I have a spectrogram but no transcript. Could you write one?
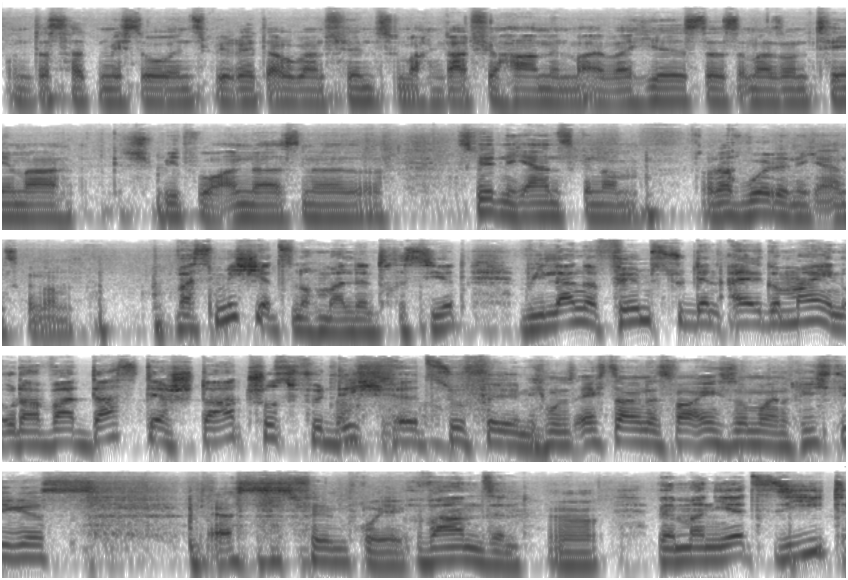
Und das hat mich so inspiriert, darüber einen Film zu machen, gerade für Harmen mal, weil hier ist das immer so ein Thema, gespielt woanders. Ne? Es wird nicht ernst genommen oder wurde nicht ernst genommen. Was mich jetzt nochmal interessiert, wie lange filmst du denn allgemein? Oder war das der Startschuss für das, dich äh, zu filmen? Ich muss echt sagen, das war eigentlich so mein richtiges erstes Filmprojekt. Wahnsinn. Ja. Wenn man jetzt sieht,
